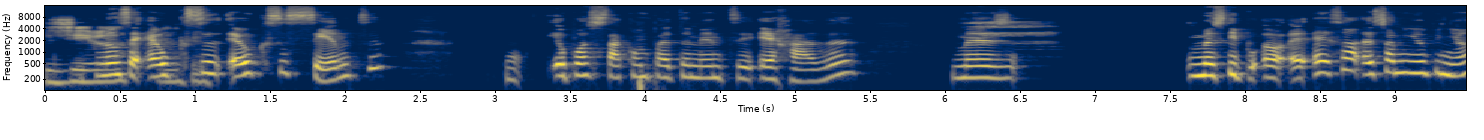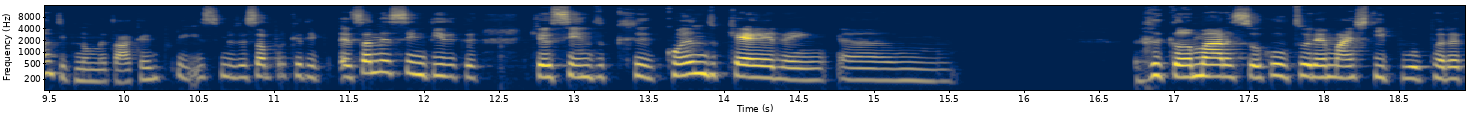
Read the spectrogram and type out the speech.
gira. não sei, é o, que se, é o que se sente. Eu posso estar completamente errada, mas mas tipo, é, é só, é só a minha opinião, tipo, não me ataquem por isso, mas é só porque, tipo, é só nesse sentido que, que eu sinto que quando querem um, reclamar a sua cultura é mais tipo para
